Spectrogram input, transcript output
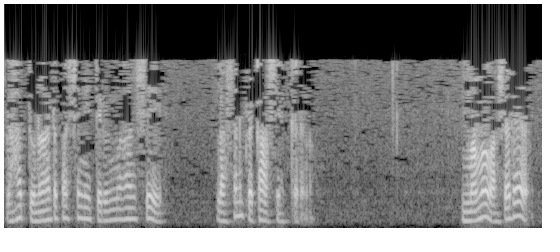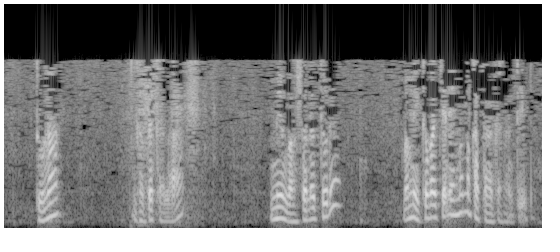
රහත් වුණාට පස්සේ මේ තෙරුන් වහන්සේ ලස්සන ප්‍රකාශයක් කරනවා. මම වසර 3ක් ගත කළා. මේ වසර තුර මම එක වචනයෙන් මම කතා කරන්න තියෙනවා.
